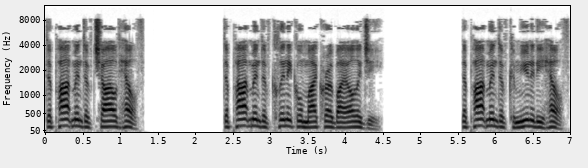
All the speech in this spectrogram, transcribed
Department of Child Health Department of Clinical Microbiology Department of Community Health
